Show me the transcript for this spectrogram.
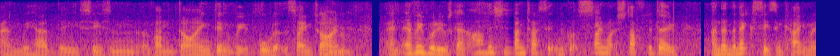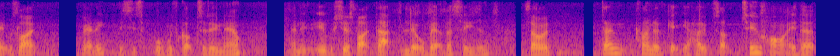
and we had the season of Undying, didn't we? All at the same time. Mm-hmm. And everybody was going, oh, this is fantastic. We've got so much stuff to do. And then the next season came and it was like, really? This is all we've got to do now? And it, it was just like that little bit of a season. So uh, don't kind of get your hopes up too high that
